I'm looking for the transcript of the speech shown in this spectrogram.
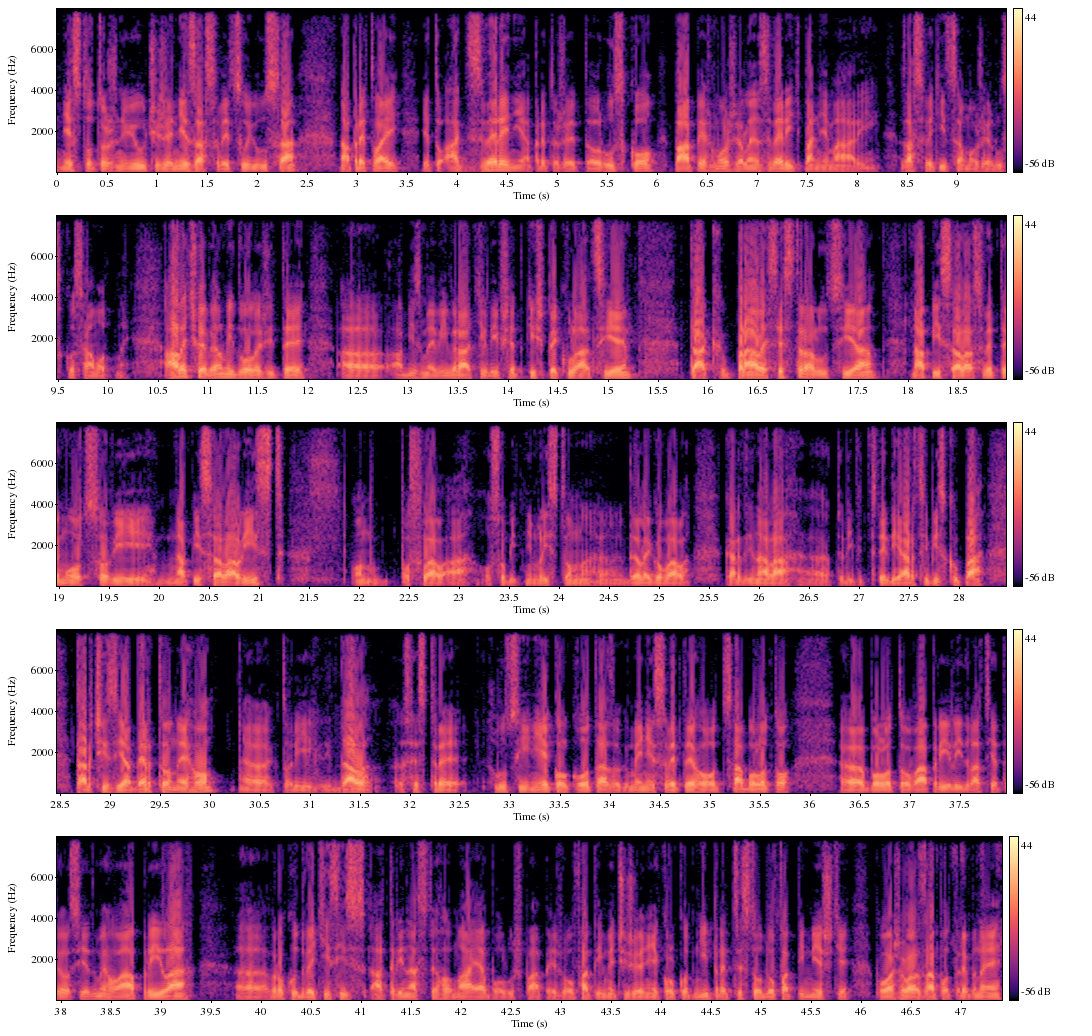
nestotožňujú, čiže nezasvecujú sa. No a preto aj je to akt zverenia, pretože to Rusko pápež môže len zveriť Pane Mári. Zasvetiť sa môže Rusko samotné. Ale čo je veľmi dôležité, aby sme vyvrátili všetky špekulácie, tak práve sestra Lucia napísala svetému otcovi, napísala list, on poslal a osobitným listom eh, delegoval kardinála, eh, tedy vtedy arcibiskupa Tarčizia Bertoneho, eh, ktorý dal sestre Lucii niekoľko otázok v mene svätého Otca. Bolo to, bolo to v apríli, 27. apríla v roku 2013. mája bol už pápež vo Fatime, čiže niekoľko dní pred cestou do Fatimy ešte považoval za potrebné e,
